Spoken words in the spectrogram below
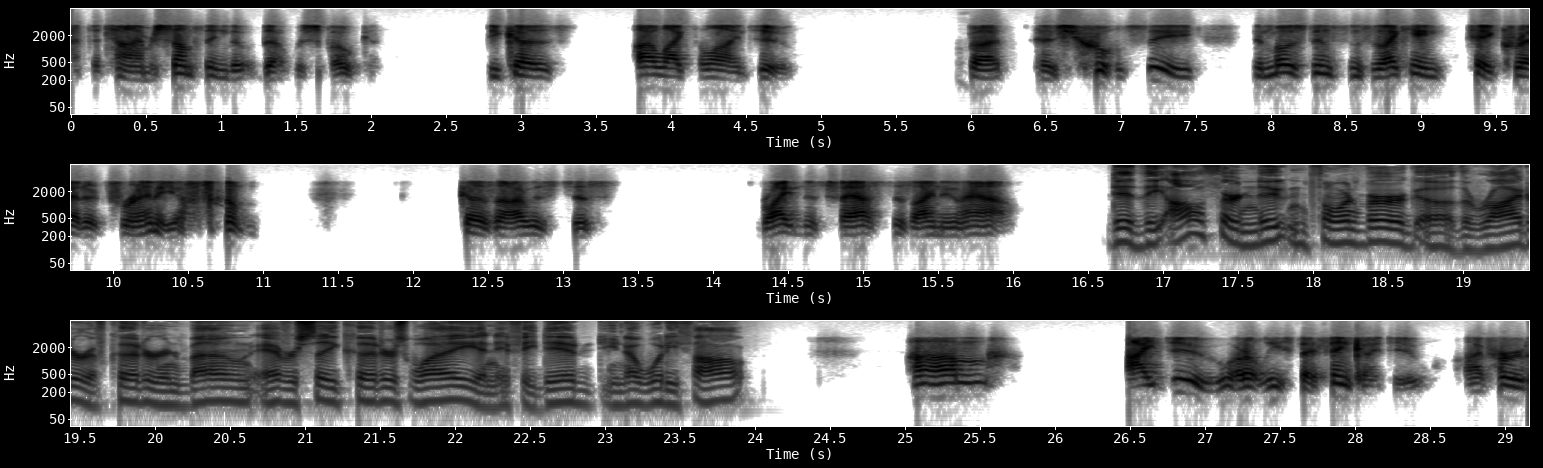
at the time or something that, that was spoken because I like the line too. But as you will see, in most instances, I can't take credit for any of them because I was just writing as fast as I knew how. Did the author Newton Thornburg, uh, the writer of Cutter and Bone, ever see Cutter's Way? And if he did, you know what he thought? Um, I do, or at least I think I do. I've heard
